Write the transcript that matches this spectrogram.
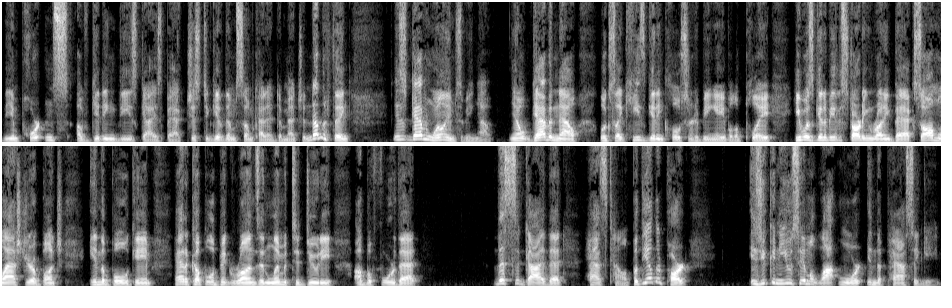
the importance of getting these guys back just to give them some kind of dimension. Another thing is Gavin Williams being out. You know, Gavin now looks like he's getting closer to being able to play. He was going to be the starting running back. Saw him last year a bunch in the bowl game. Had a couple of big runs and limited duty uh, before that. This is a guy that has talent. But the other part is you can use him a lot more in the passing game.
